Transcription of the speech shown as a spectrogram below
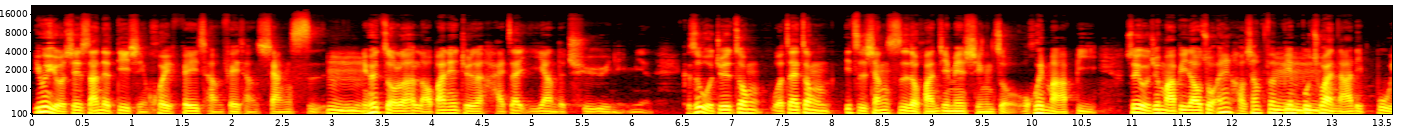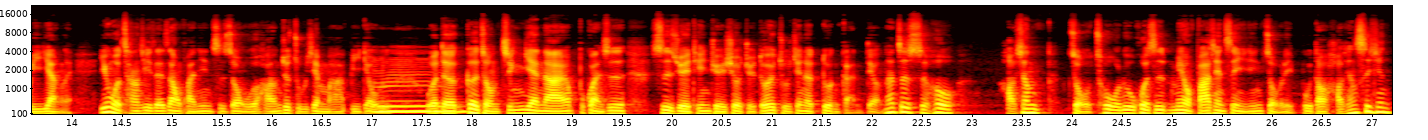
因为有些山的地形会非常非常相似，嗯嗯，你会走了老半天，觉得还在一样的区域里面。可是我觉得这种我在这种一直相似的环境里面行走，我会麻痹，所以我就麻痹到说，哎，好像分辨不出来哪里不一样了。因为我长期在这种环境之中，我好像就逐渐麻痹掉我的、嗯我的各种经验啊，不管是视觉、听觉、嗅觉，都会逐渐的钝感掉。那这时候好像走错路，或是没有发现自己已经走了一步到，好像是一件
